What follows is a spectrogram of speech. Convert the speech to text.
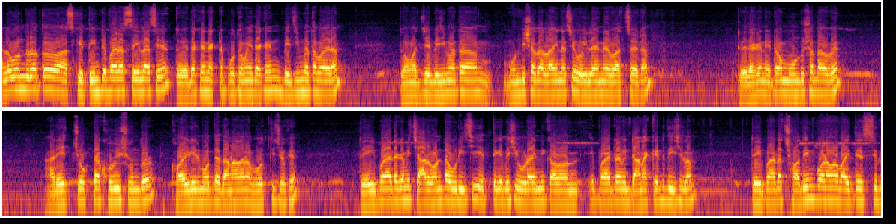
হ্যালো বন্ধুরা, তো আজকে তিনটে পায়রা সেল আছে। তো এ দেখেন, একটা প্রথমেই দেখেন, বেজিমাতা পায়রা। তো আমার যে বেজিমাতা মুন্ডি সাদা লাইন আছে, ওই লাইনের বাচ্চা এটা। তো এ দেখেন, এটাও মুন্ডু সাদা হবে। আর এর চোখটা খুবই সুন্দর, খয়েরির মধ্যে দানা দানা ভর্তি চোখে। তো এই পায়রাটাকে আমি চার ঘণ্টা উড়িয়েছি, এর থেকে বেশি উড়াইনি, কারণ এই পায়রাটা আমি ডানা কেটে দিয়েছিলাম। তো এই পায়রাটা দিন পর আমার বাড়িতে এসেছিল।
